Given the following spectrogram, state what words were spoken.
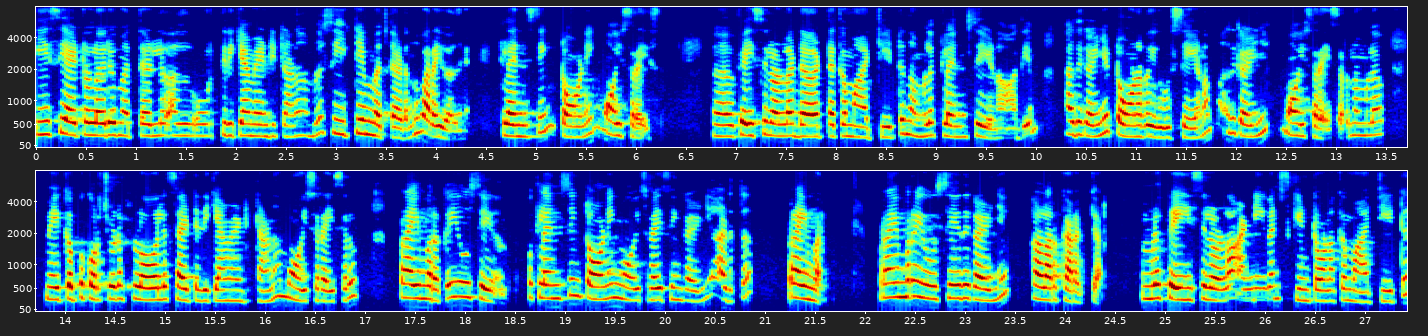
easy ആയിട്ടുള്ള ഒരു മെത്തേഡിൽ അത് ഓർത്തിരിക്കാൻ വേണ്ടിയിട്ടാണ് നമ്മൾ സി ടി എം മെത്തേഡ് എന്ന് പറയുക അതിനെ. ക്ലെൻസിങ് ടോണിങ് മോയ്സ്ചറൈസിങ് ഫേസിലുള്ള ഡേർട്ടൊക്കെ മാറ്റിയിട്ട് നമ്മൾ ക്ലെൻസ് ചെയ്യണം ആദ്യം. അത് കഴിഞ്ഞ് ടോണർ യൂസ് ചെയ്യണം. അത് കഴിഞ്ഞ് മോയ്സ്ചറൈസർ നമ്മൾ മേക്കപ്പ് കുറച്ചുകൂടെ ഫ്ലോലെസ് ആയിട്ടിരിക്കാൻ വേണ്ടിയിട്ടാണ് മോയ്സ്ചറൈസറും പ്രൈമറൊക്കെ യൂസ് ചെയ്യുന്നത്. അപ്പോൾ ക്ലെൻസിങ് ടോണിങ് മോയ്സ്ചറൈസിങ് കഴിഞ്ഞ് അടുത്ത് പ്രൈമർ പ്രൈമർ യൂസ് ചെയ്ത് കഴിഞ്ഞ് കളർ കറക്റ്റർ നമ്മുടെ ഫേസിലുള്ള അൺഈവൻ സ്കിൻ ടോണൊക്കെ മാറ്റിയിട്ട്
